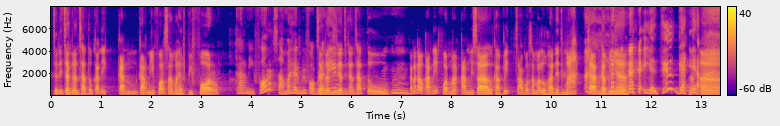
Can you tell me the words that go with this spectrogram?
Jadi jangan satukan ikan karnivor sama herbivor. Karnivor sama herbivore Jangan berarti dijadikan satu. Karena kalau karnivor makan misal gapi campur sama lohan ya dimakan gapinya. iya juga ya. Heeh,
